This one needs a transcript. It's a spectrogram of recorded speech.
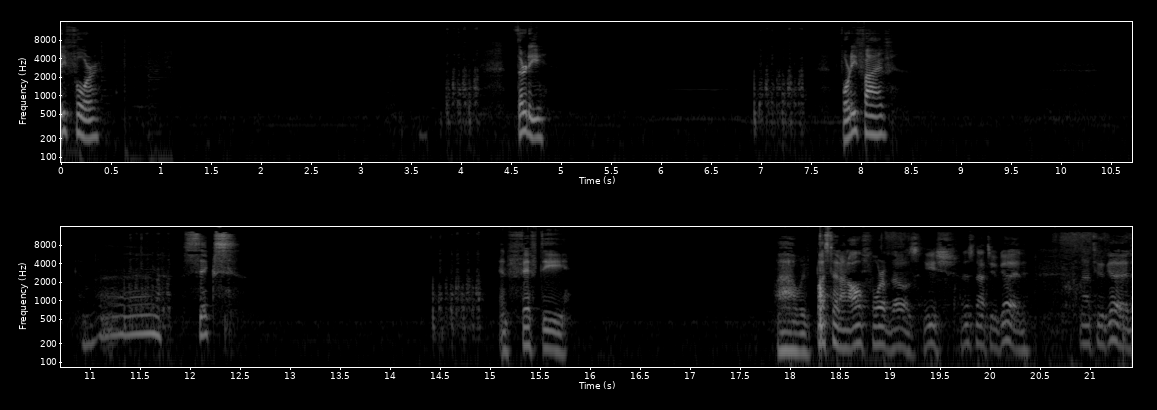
34. 30. 45. Come on. 6. And 50. Wow, we've busted on all four of those. Yeesh, this is not too good. Not too good.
